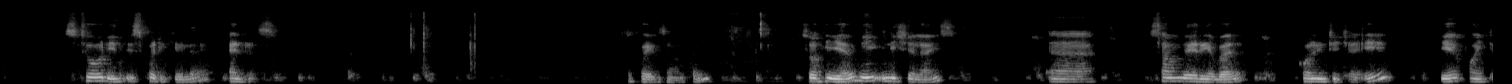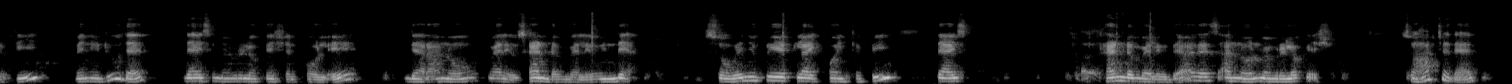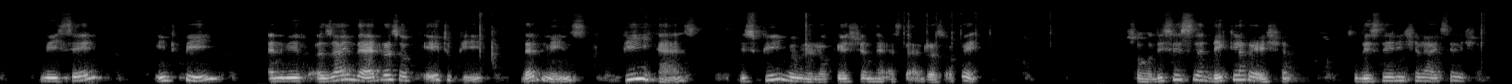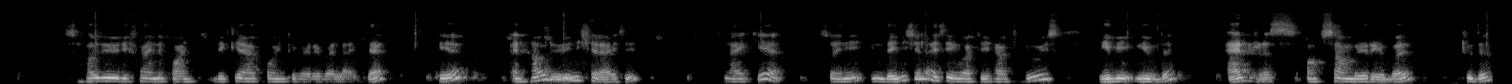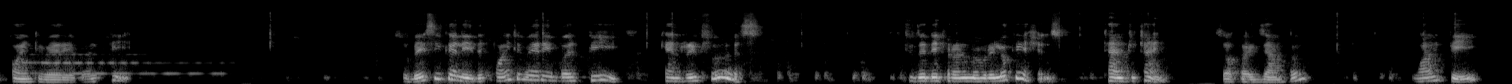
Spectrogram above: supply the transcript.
stored in this particular address. So for example, so here we initialize uh, some variable called integer a, here pointer p. When you do that, there is a memory location called a. There are no values, random value in there. So when you create like pointer p, there is random value there, that's unknown memory location. So after that, we say int p and we assign the address of a to p. That means p has, this p memory location has the address of a. So this is the declaration. So this is the initialization. So how do you define a point, declare a pointer variable like that here? And how do you initialize it? Like here. So in, in the initializing, what you have to do is give, give the address of some variable to the pointer variable p. So basically the pointer variable p can refers to the different memory locations time to time. So for example, 1p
